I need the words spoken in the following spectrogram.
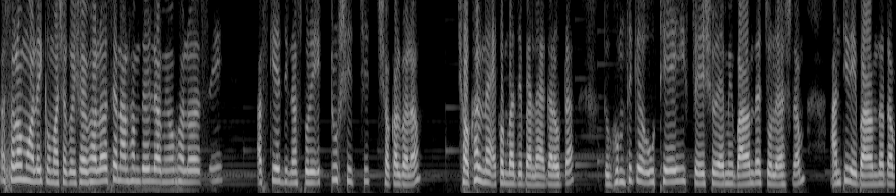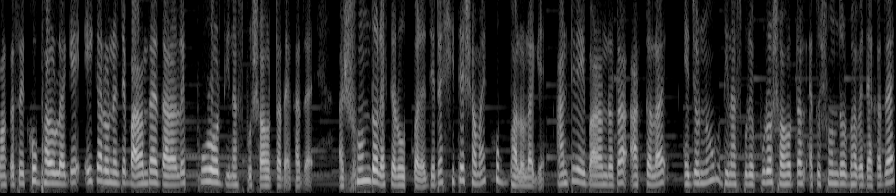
আসসালামু আলাইকুম, আশা করি সবাই ভালো আছেন। আলহামদুলিল্লাহ, আমিও ভালো আছি। আজকে দিনাজপুরে একটু শীত শীত সকালবেলা। সকাল না, এখন বাজে বেলা এগারোটা। তো ঘুম থেকে উঠেই ফ্রেশ হয়ে আমি বারান্দায় চলে আসলাম। আন্টির এই বারান্দাটা আমার কাছে খুব ভালো লাগে। এই কারণে যে বারান্দায় দাঁড়ালে পুরো দিনাজপুর শহরটা দেখা যায়। আর সুন্দর একটা রোদ পারে যেটা শীতের সময় খুব ভালো লাগে। আন্টির এই বারান্দাটা আটতলায়, এজন্য দিনাজপুরে পুরো শহরটা এত সুন্দরভাবে দেখা যায়।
